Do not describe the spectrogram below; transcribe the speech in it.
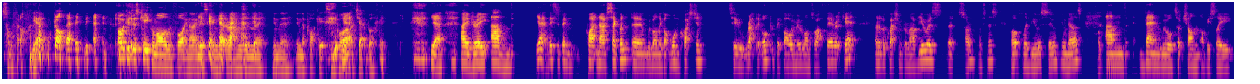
Summerville. Yeah. got there in the end. Or we could just keep them all, and the 49ers can get their hands in the in the in the pockets and pull out Yeah. a checkbook. yeah, I agree. And yeah, this has been quite a nice segment. Um, we've only got one question to wrap it up before we move on to our favourite kit. Another question from our viewers, uh, sorry, listeners, hopefully viewers soon, who knows. And then we will touch on obviously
